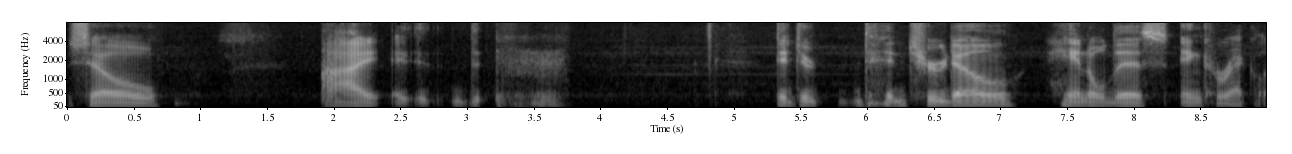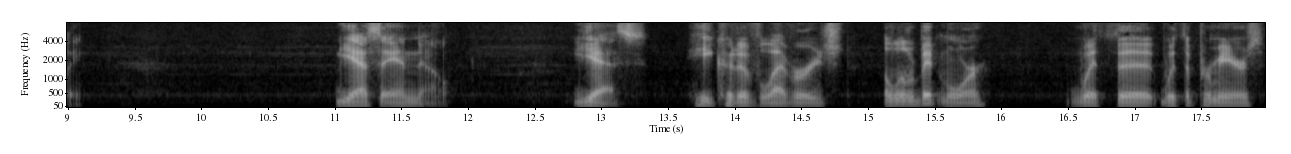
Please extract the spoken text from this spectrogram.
So, I did did Trudeau handle this incorrectly? Yes and no. Yes, he could have leveraged a little bit more with the with the premiers.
